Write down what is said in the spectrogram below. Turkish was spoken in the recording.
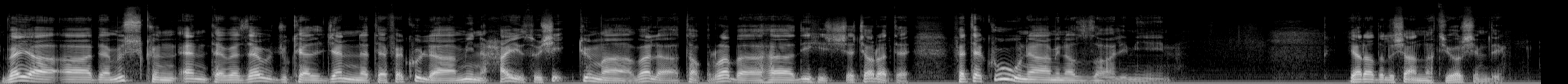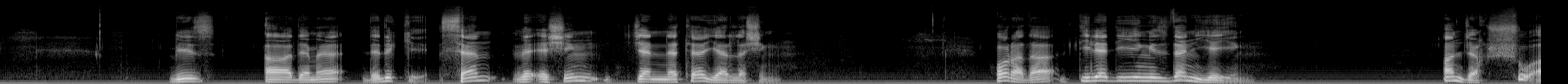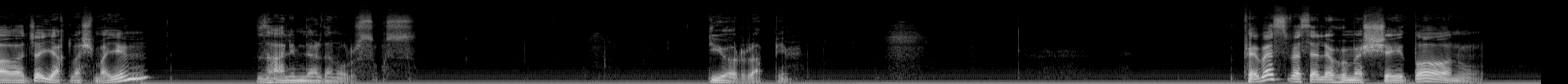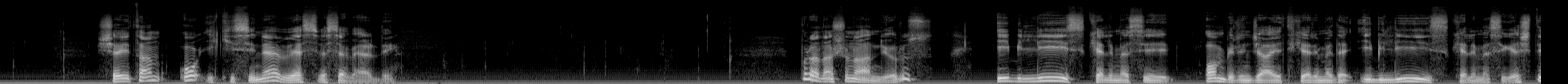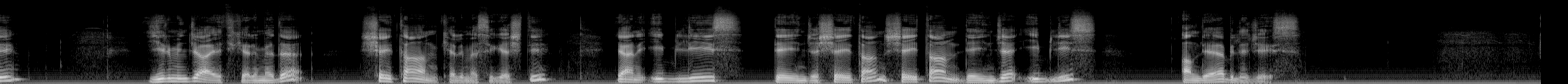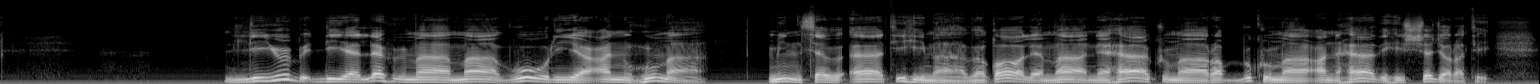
Ve ya Adem üskün ente ve zevcukel cennete fekula min haythu şi'tuma ve la takraba hadihi şecerete fetekuna minez zalimin. Yaratılışı anlatıyor şimdi. Biz Adem'e dedik ki sen ve eşin cennete yerleşin. Orada dilediğinizden yiyin. Ancak şu ağaca yaklaşmayın, zalimlerden olursunuz. Diyor Rabbim. Fevesvese lehumeş şeytanu. Şeytan o ikisine vesvese verdi. Buradan şunu anlıyoruz. İblis kelimesi 11. ayet-i kerimede iblis kelimesi geçti. 20. ayet-i kerimede şeytan kelimesi geçti. Yani iblis deyince şeytan, şeytan deyince iblis anlayabileceğiz. liyubdiye lehuma ma vuriye anhuma min sev'atihima ve gâle ma nehâkuma rabbukuma an hâzihi şecereti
